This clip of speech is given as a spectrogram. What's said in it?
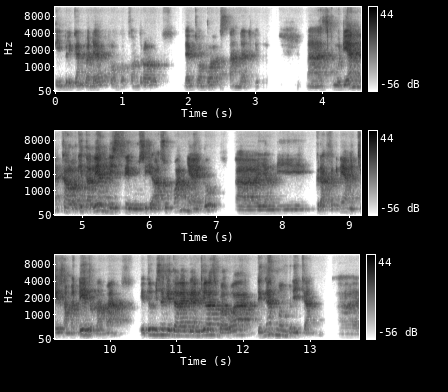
diberikan pada kelompok kontrol dan kelompok standar gitu. Nah kemudian kalau kita lihat distribusi asupannya itu uh, yang di grafik ini yang C sama D terutama itu bisa kita lihat dengan jelas bahwa dengan memberikan Eh,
